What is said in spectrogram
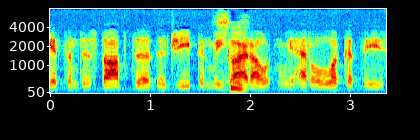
get them to stop the the jeep, and we got out and we had a look at these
